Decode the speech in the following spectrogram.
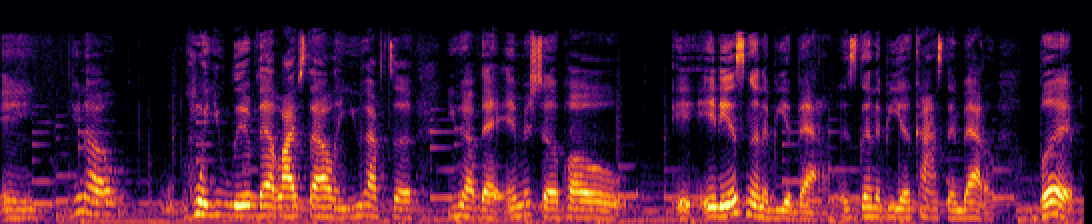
and you know, when you live that lifestyle and you have to, you have that image to uphold, it, it is going to be a battle. It's going to be a constant battle. But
